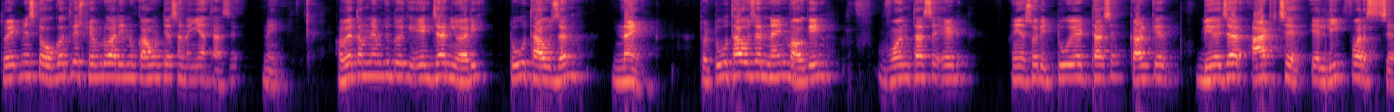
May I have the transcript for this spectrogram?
તો ઇટ મીન્સ કે ઓગણત્રીસ ફેબ્રુઆરીનું કાઉન્ટેશન અહીંયા થશે નહીં. હવે તમને એમ કીધું કે એક જાન્યુઆરી ટુ થાઉઝન્ડ નાઇન. તો ટુ થાઉઝન્ડ નાઇનમાં અગેન વન થશે એડ અહીંયા સોરી ટુ એડ થશે, કારણ કે બે હજાર આઠ છે, એ લીપ વર્ષ છે.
